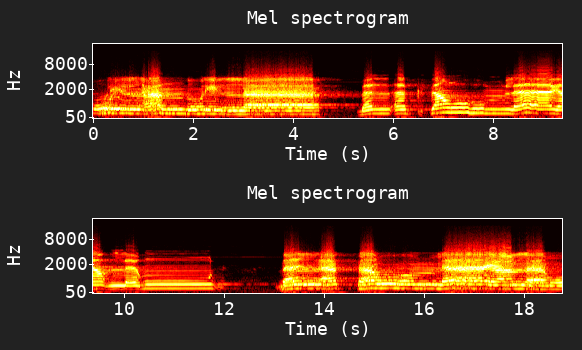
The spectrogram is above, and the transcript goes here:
قل الحمد لله. بل أكثرهم لا يعلمون. بل أكثرهم لا يعلمون.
